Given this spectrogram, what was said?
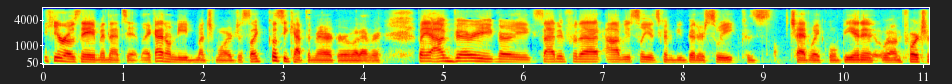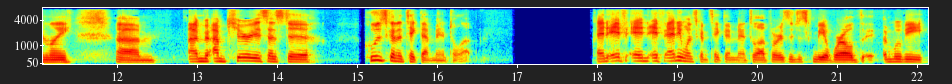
hero's name and that's it. Like I don't need much more. Just like go see Captain America or whatever. But yeah, I'm very very excited for that. Obviously, it's going to be bittersweet because Chadwick won't be in it, unfortunately. Um, I'm I'm curious as to who's going to take that mantle up. And if and if anyone's going to take that mantle up, or is it just going to be a world, a movie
